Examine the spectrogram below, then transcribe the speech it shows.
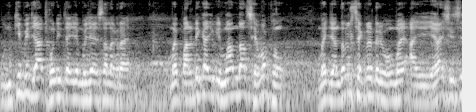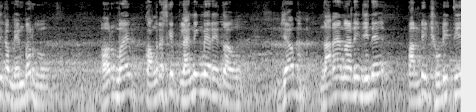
उनकी भी जाँच होनी चाहिए मुझे ऐसा लग रहा है। मैं पार्टी का एक ईमानदार सेवक हूँ। मैं जनरल सेक्रेटरी हूँ। मैं ए का मेंबर हूँ। और मैं कांग्रेस के प्लानिंग में रहता हूँ। जब नारायण राणी जी ने पार्टी छोड़ी थी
